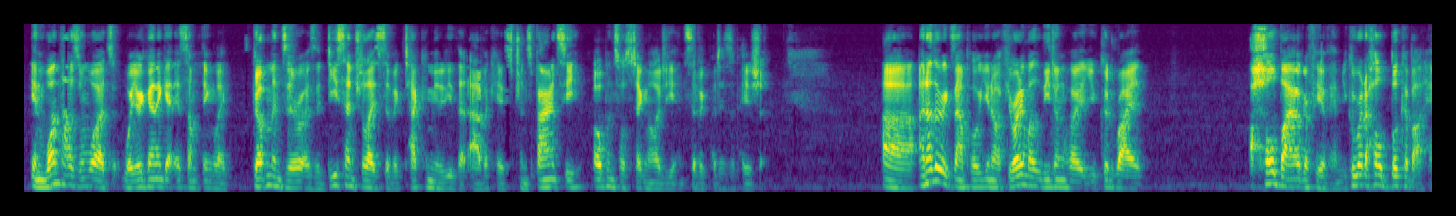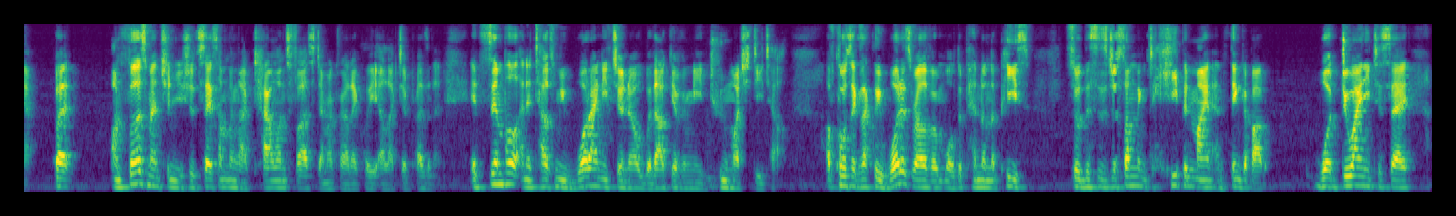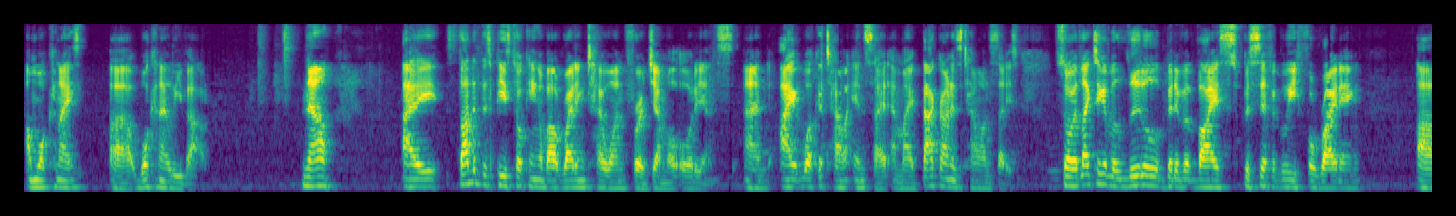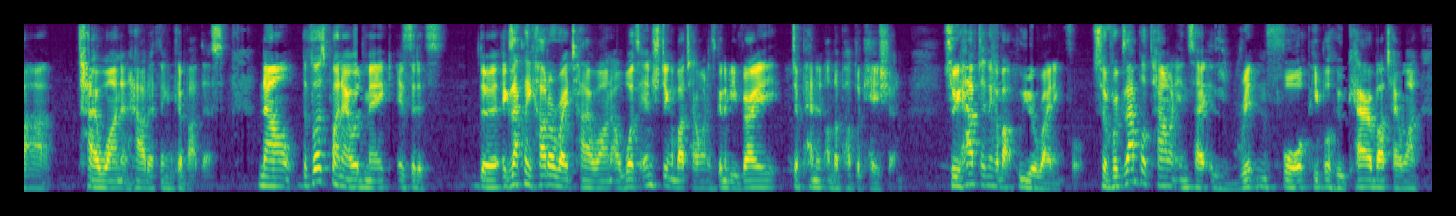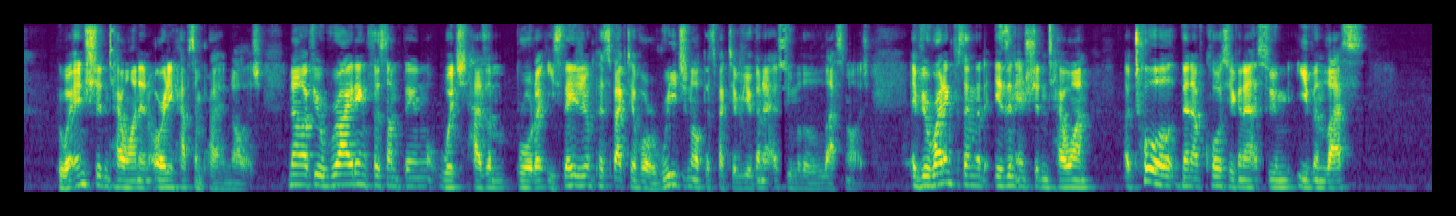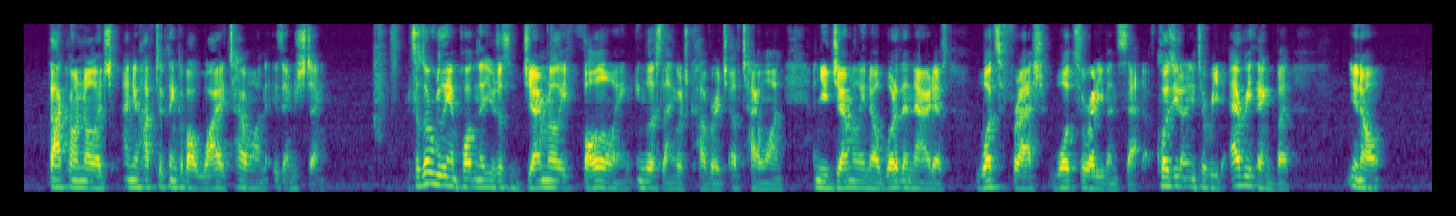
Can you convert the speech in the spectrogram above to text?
In 1,000 words, what you're going to get is something like Government Zero is a decentralized civic tech community that advocates transparency, open source technology, and civic participation. Uh, another example, you know, if you're writing about Lee Teng-hui, you could write a whole biography of him. You could write a whole book about him. But on first mention, you should say something like Taiwan's first democratically elected president. It's simple and it tells me what I need to know without giving me too much detail. Of course, exactly what is relevant will depend on the piece. So this is just something to keep in mind and think about. What do I need to say and what can I, uh, what can I leave out? Now, I started this piece talking about writing Taiwan for a general audience. And I work at Taiwan Insight and my background is Taiwan studies. So I'd like to give a little bit of advice specifically for writing uh, Taiwan and how to think about this. Now, the first point I would make is that it's the exactly how to write Taiwan or what's interesting about Taiwan is going to be very dependent on the publication. So you have to think about who you're writing for. So for example, Taiwan Insight is written for people who care about Taiwan, who are interested in Taiwan and already have some prior knowledge. Now, if you're writing for something which has a broader East Asian perspective or regional perspective, you're going to assume a little less knowledge. If you're writing for something that isn't interested in Taiwan at tool, then of course you're going to assume even less background knowledge, and you have to think about why Taiwan is interesting. So it's really important that you're just generally following English language coverage of Taiwan, and you generally know what are the narratives, what's fresh, what's already been said. Of course, you don't need to read everything, but you know,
